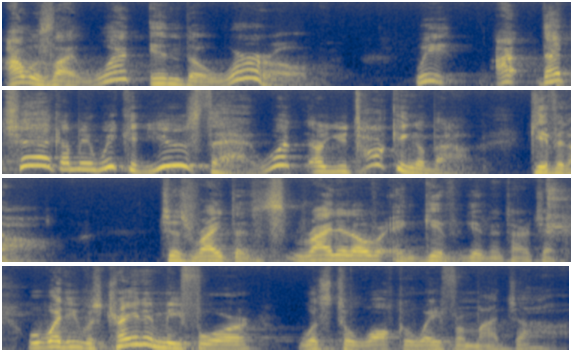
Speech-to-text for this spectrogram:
I was like, what in the world? We, I, that check, I mean, we could use that. What are you talking about? Give it all. Just write, the, write it over and give, give an entire check. Well, what he was training me for was to walk away from my job.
